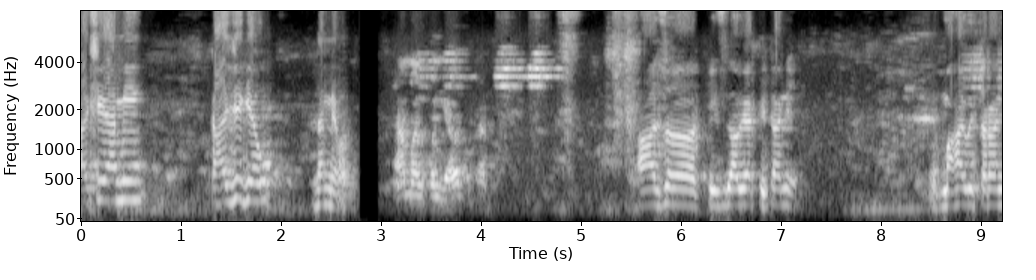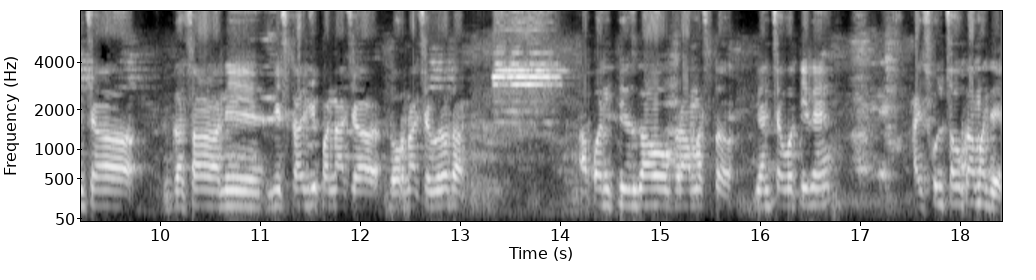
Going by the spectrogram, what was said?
अशी आम्ही काळजी घेऊ. धन्यवाद. आज तिसगाव या ठिकाणी महावितरणच्या गसाळ आणि निष्काळजीपणाच्या धोरणाच्या विरोधात आपण तिसगाव ग्रामस्थ यांच्या वतीने हायस्कूल चौकामध्ये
